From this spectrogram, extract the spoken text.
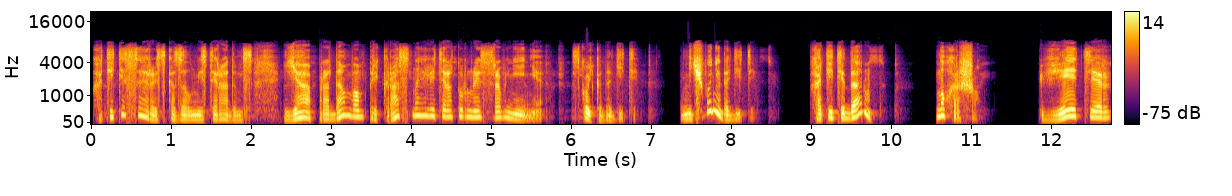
"Хотите, сэр, сказал мистер Адамс. "Я продам вам прекрасное литературное сравнение. Сколько дадите?" "Ничего не дадите?" Хотите даром? Ну хорошо. Ветер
